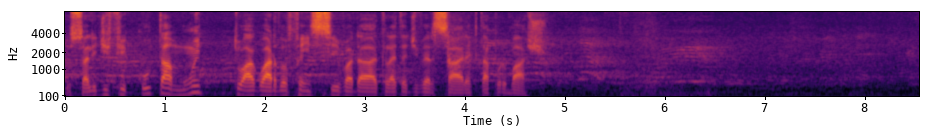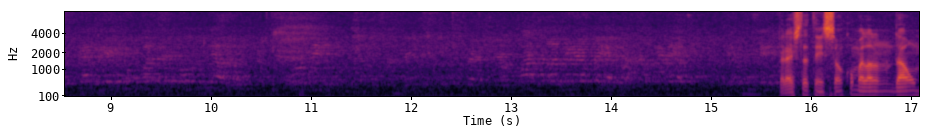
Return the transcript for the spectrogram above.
Isso ali dificulta muito a guarda ofensiva da atleta adversária que está por baixo. Presta atenção como ela não dá um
